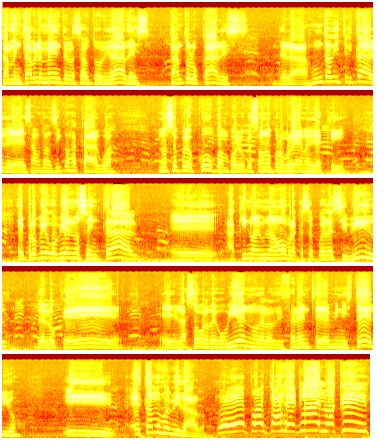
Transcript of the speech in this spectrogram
Lamentablemente las autoridades, tanto locales de la Junta Distrital de San Francisco Jacagua, no se preocupan por lo que son los problemas de aquí. El propio gobierno central, eh, aquí no hay una obra que se pueda exhibir de lo que es eh, las obras de gobierno de los diferentes ministerios y estamos olvidados. Que esto hay que arreglarlo aquí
